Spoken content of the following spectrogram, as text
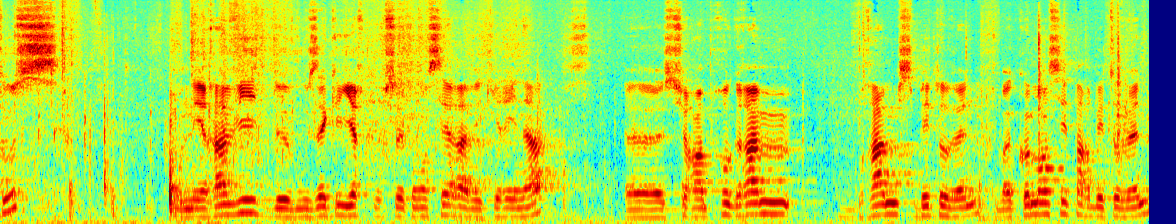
tous. On est ravis de vous accueillir pour ce concert avec Irina euh, sur un programme Brahms-Beethoven. On va commencer par Beethoven,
